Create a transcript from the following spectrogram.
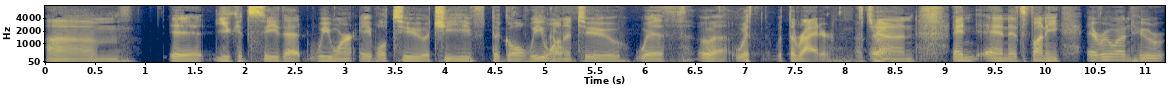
um it, you could see that we weren't able to achieve the goal we wanted to with uh, with with the rider. That's right. And and and it's funny. Everyone who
